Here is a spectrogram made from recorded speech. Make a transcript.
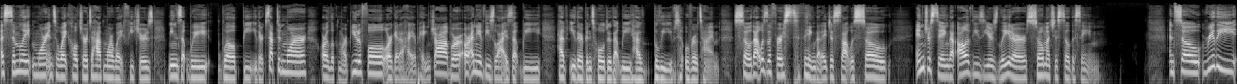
assimilate more into white culture to have more white features means that we will be either accepted more or look more beautiful or get a higher paying job or or any of these lies that we have either been told or that we have believed over time. So that was the first thing that I just thought was so interesting that all of these years later so much is still the same. And so, really,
